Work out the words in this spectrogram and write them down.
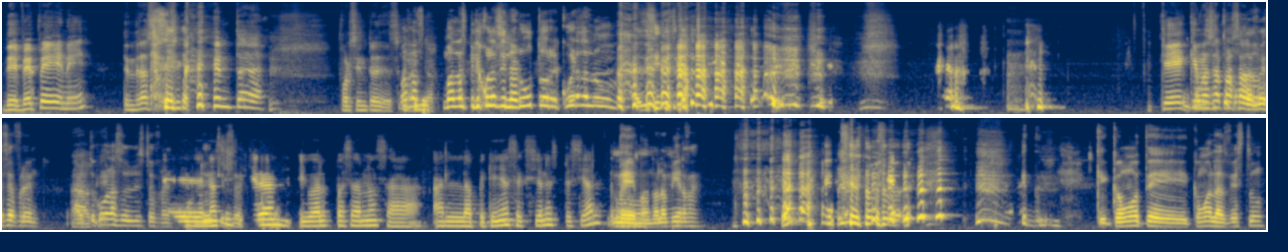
de VPN, tendrás 50% de Más descuento. las, más las películas de Naruto, recuérdalo. ¿Qué, ¿Qué más ha ¿tú cómo pasado? las ves, Efren? Ah, ¿Tú cómo las has visto, Frank? Eh, no sé si quieran igual pasarnos a, a la pequeña sección especial. Me mandó la mierda. ¿Qué, cómo, te, ¿Cómo las ves tú?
